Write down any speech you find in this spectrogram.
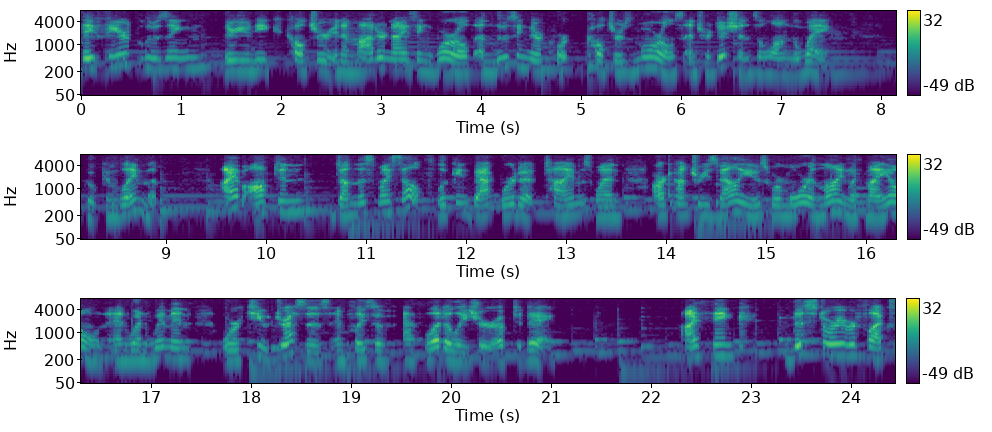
They feared losing their unique culture in a modernizing world and losing their culture's morals and traditions along the way. Who can blame them? I have often done this myself, looking backward at times when our country's values were more in line with my own and when women wore cute dresses in place of athleisure of today. I think this story reflects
